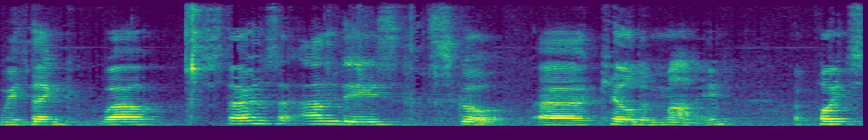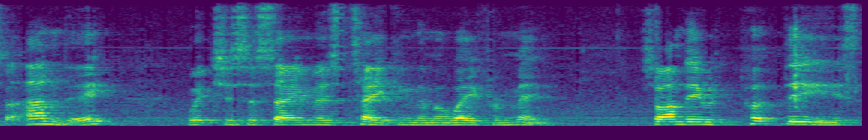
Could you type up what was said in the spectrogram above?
we think, well, stones that Andy's scored, uh, killed of mine are points for Andy, which is the same as taking them away from me. So Andy would put these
